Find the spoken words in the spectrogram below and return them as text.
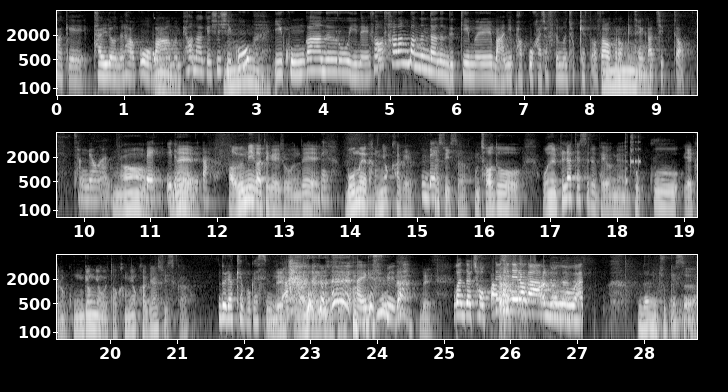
하게 단련을 하고 마음은 편하게 쉬시고 음. 이 공간으로 인해서 사랑받는다는 느낌을 많이 받고 가셨으면 좋겠어서 음. 그렇게 제가 직접 장명한 어, 네, 이름입니다. 어, 의미가 되게 좋은데 네. 몸을 강력하게 네. 할수 있어요. 그럼 저도 오늘 필라테스를 배우면 족구의 그런 공격력을 더 강력하게 할 수 있을까요? 노력해 네, 보겠습니다. 많이 알려주세요. 알겠습니다. 네. 관절 접듯이 내려가고 아, 원장님 죽겠어요.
